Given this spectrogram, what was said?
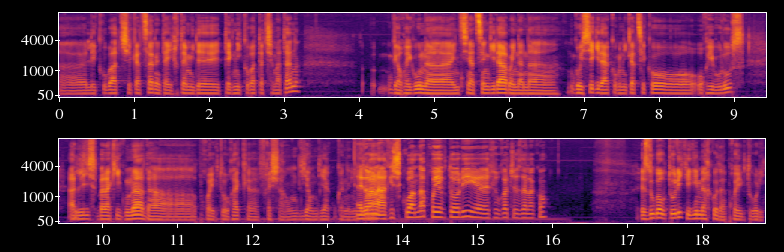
uh, leku bat sekatzen eta irtemide tekniko bat atxematen, gaur egun haintzinatzen uh, gira, baina uh, goizegira komunikatzeko hori buruz, aldiz badakiguna da proiektu horrek uh, fresa ondi ondiak ukanen. Edo gana, arriskuan da proiektu hori uh, delako? Ez dugu autorik egin beharko da proiektu hori.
